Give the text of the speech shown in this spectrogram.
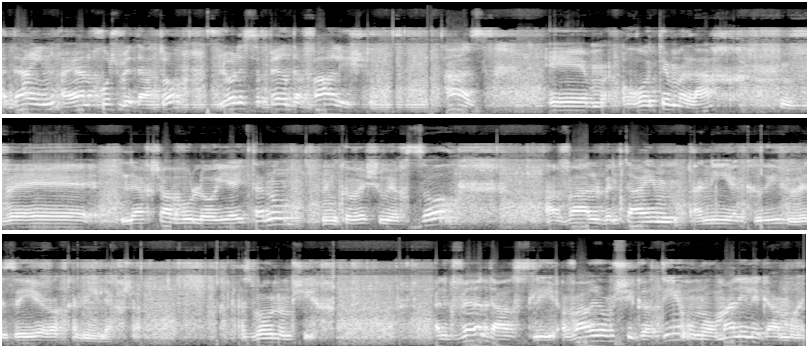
עדיין היה נחוש בדעתו לא לספר דבר לאשתו. אז אמ, רותם הלך, ולעכשיו הוא לא יהיה איתנו, אני מקווה שהוא יחזור, אבל בינתיים אני אקריא וזה יהיה רק אני לעכשיו. אז בואו נמשיך. על גברת דרסלי עבר יום שגרתי ונורמלי לגמרי.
